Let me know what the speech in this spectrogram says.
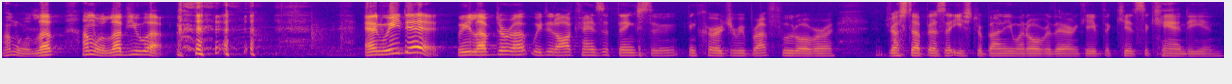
I'm gonna love, I'm gonna love you up. and we did. We loved her up. We did all kinds of things to encourage her. We brought food over, dressed up as the Easter bunny, went over there and gave the kids the candy and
